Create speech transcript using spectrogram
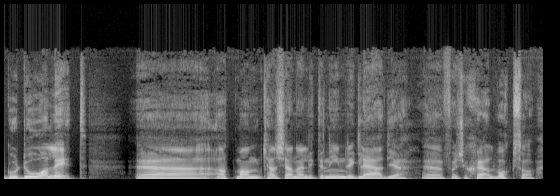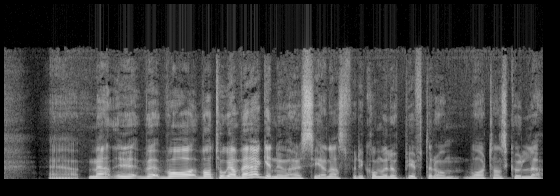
går dåligt. att man kan känna en liten inre glädje för sig själv också. men vad, vad tog han vägen nu här senast? För det kom väl uppgifter om vart han skulle?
